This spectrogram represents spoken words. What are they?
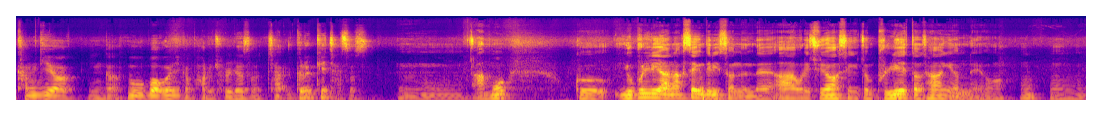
감기약인가 뭐 먹으니까 바로 졸려서 자, 그렇게 잤었어요. 음, 아, 뭐, 그, 유불리한 학생들이 있었는데, 아, 우리 준영 학생이 좀 불리했던 상황이었네요. 응? 음,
